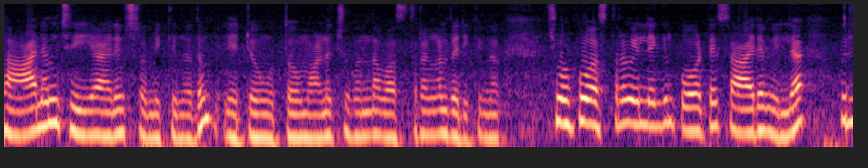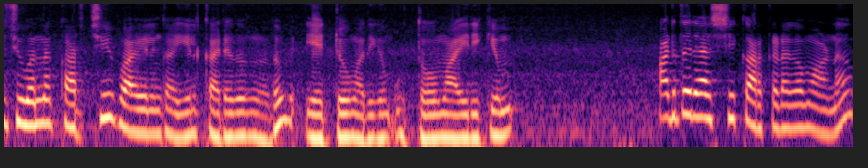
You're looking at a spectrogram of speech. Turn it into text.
ദാനം ചെയ്യാനും ശ്രമിക്കുന്നതും ഏറ്റവും ഉത്തമമാണ്. ചുവന്ന വസ്ത്രങ്ങൾ ധരിക്കുന്നത്. ചുവപ്പ് വസ്ത്രമില്ലെങ്കിൽ പോകട്ടെ സാരമില്ല. ഒരു ചുവന്ന കർച്ചീപ്പായാലും കയ്യിൽ കരുതുന്നതും ഏറ്റവും അധികം ഉത്തമമായിരിക്കും. അടുത്ത രാശി കർക്കിടകമാണ്.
